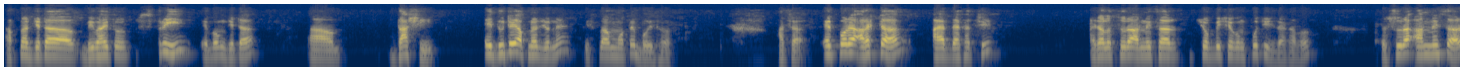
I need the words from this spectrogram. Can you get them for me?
আপনার যেটা বিবাহিত স্ত্রী এবং যেটা দাসী, এই দুটোই আপনার জন্য ইসলাম মতে বৈধ। আচ্ছা এরপরে আরেকটা আয়াত দেখাচ্ছি। এটা হলো সুরা আননিসার চব্বিশ এবং পঁচিশ দেখাবো। তো সুরা আননিসার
